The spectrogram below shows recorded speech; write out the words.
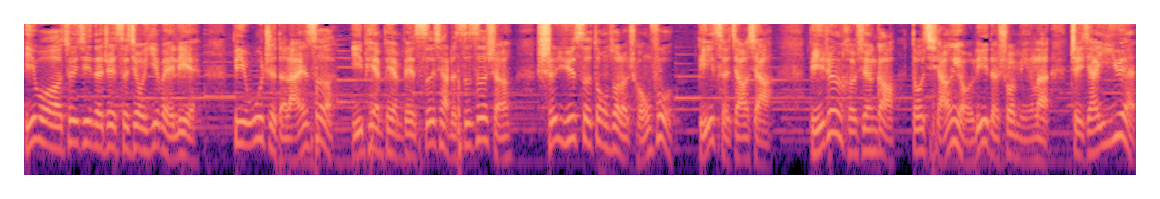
以我最近的这次就医为例，壁屋纸的蓝色一片片被撕下的滋滋声，十余次动作的重复，彼此交响，比任何宣告都强有力地说明了这家医院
